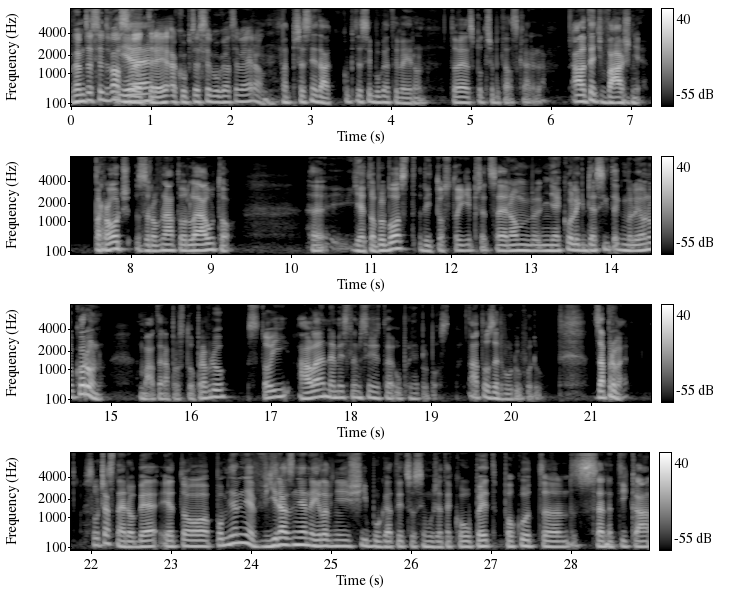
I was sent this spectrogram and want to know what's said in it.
Vemte si dva Je- svetry a kupte si Bugatti Veyron. No, Přesně tak, kupte si Bugatti Veyron. To je spotřebitelská rada. Ale teď vážně. Proč zrovna tohle auto? Je to blbost, když to stojí přece jenom několik desítek milionů korun. Máte naprostou pravdu, stojí, ale nemyslím si, že to je úplně blbost. A to ze dvou důvodů. Za prvé, v současné době je to poměrně výrazně nejlevnější Bugatti, co si můžete koupit, pokud eh, se netýká,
